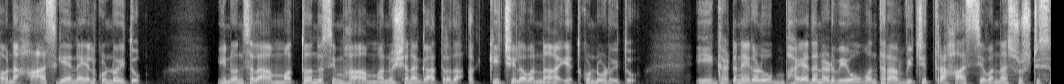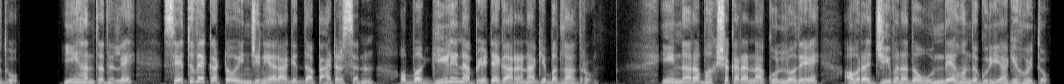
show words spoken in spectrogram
ಅವನ ಹಾಸಿಗೆಯನ್ನ ಎಲ್ಕೊಂಡೋಯ್ತು ಇನ್ನೊಂದ್ಸಲ ಮತ್ತೊಂದು ಸಿಂಹ ಮನುಷ್ಯನ ಗಾತ್ರದ ಅಕ್ಕಿ ಚೀಲವನ್ನ ಎತ್ಕೊಂಡೋಡೋಯ್ತು. ಈ ಘಟನೆಗಳು ಭಯದ ನಡುವೆಯೂ ಒಂಥರ ವಿಚಿತ್ರ ಹಾಸ್ಯವನ್ನ ಸೃಷ್ಟಿಸಿದ್ವು. ಈ ಹಂತದಲ್ಲೇ ಸೇತುವೆ ಕಟ್ಟೋ ಇಂಜಿನಿಯರ್ ಆಗಿದ್ದ ಪ್ಯಾಟರ್ಸನ್ ಒಬ್ಬ ಗೀಳಿನ ಬೇಟೆಗಾರನಾಗಿ ಬದಲಾದ್ರು. ಈ ನರಭಕ್ಷಕರನ್ನ ಕೊಲ್ಲೋದೇ ಅವರ ಜೀವನದ ಒಂದೇ ಹೊಂದ ಗುರಿಯಾಗಿ ಹೋಯಿತು.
